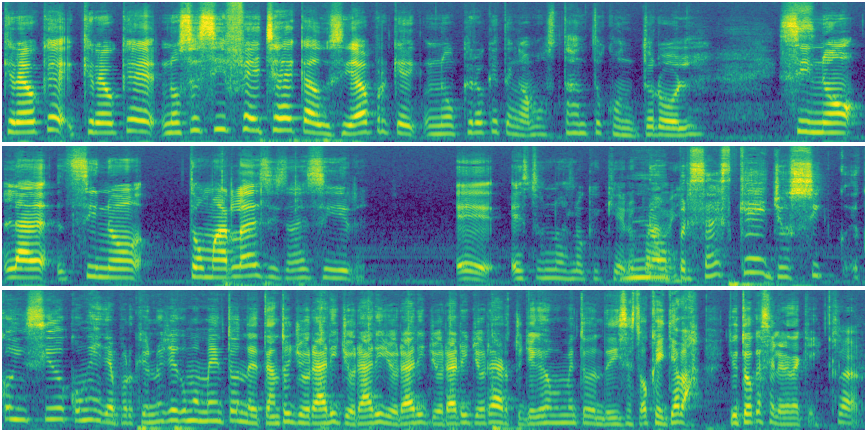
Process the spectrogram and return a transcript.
creo que, creo que, no sé si fecha de caducidad, porque no creo que tengamos tanto control, sino, la, sino tomar la decisión de decir, eh, esto no es lo que quiero para no, mí. pero ¿sabes qué? Yo sí coincido con ella, porque uno llega a un momento donde tanto llorar y llorar y llorar y llorar y llorar, tú llegas a un momento donde dices, ok, ya va, yo tengo que salir de aquí. Claro.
